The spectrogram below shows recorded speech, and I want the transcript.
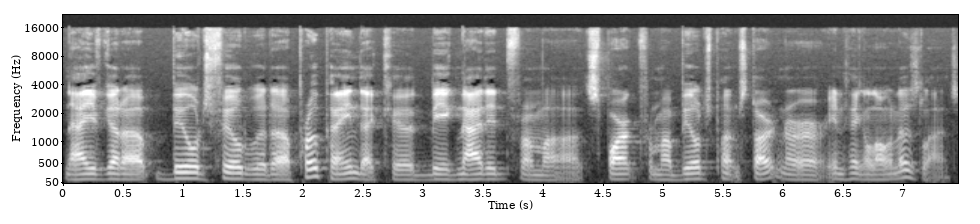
Now you've got a bilge filled with uh, propane that could be ignited from a spark from a bilge pump starting or anything along those lines.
